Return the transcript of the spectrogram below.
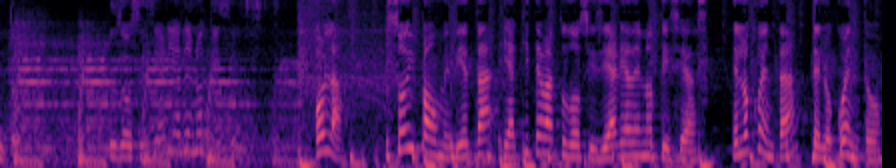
cuento. Tu dosis diaria de noticias. Hola, soy Pau Mendieta y aquí te va tu dosis diaria de noticias. ¿Te lo cuenta? Te lo cuento.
